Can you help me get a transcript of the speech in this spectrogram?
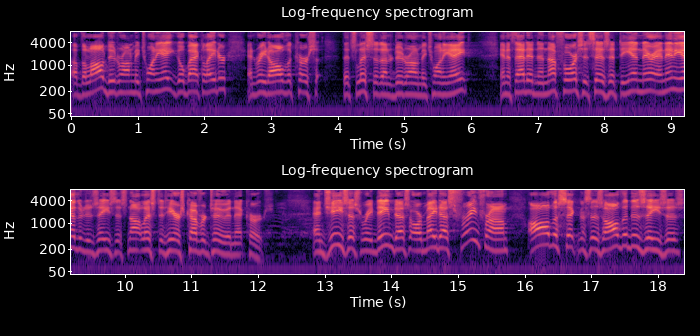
of the law, Deuteronomy 28. You go back later and read all the curse that's listed under Deuteronomy 28. And if that isn't enough for us, it says at the end there, and any other disease that's not listed here is covered too in that curse. And Jesus redeemed us or made us free from all the sicknesses, all the diseases,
